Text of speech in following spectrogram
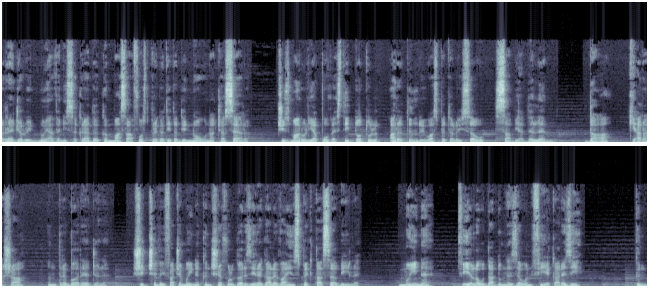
Regelui nu i-a venit să creadă că masa a fost pregătită din nou în acea seară. Cizmarul i-a povestit totul, arătându-i oaspetelui său sabia de lemn. Da, chiar așa?" întrebă regele. Și ce vei face mâine când șeful gărzii regale va inspecta săbiile? Mâine? Fie lăudat Dumnezeu în fiecare zi. Când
